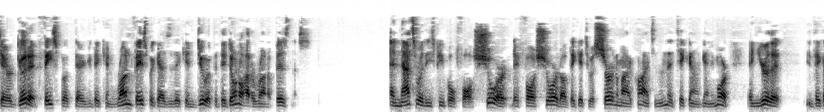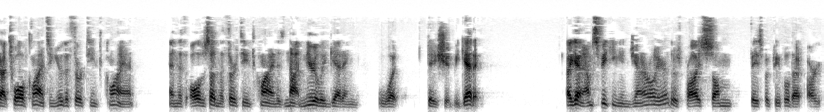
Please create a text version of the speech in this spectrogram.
they're good at Facebook. They they can run Facebook ads, they can do it, but they don't know how to run a business. And that's where these people fall short. They fall short of, they get to a certain amount of clients and then they take on any more. And you're the, they got 12 clients and you're the 13th client. And that all of a sudden the 13th client is not nearly getting what they should be getting. Again, I'm speaking in general here. There's probably some Facebook people that are,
